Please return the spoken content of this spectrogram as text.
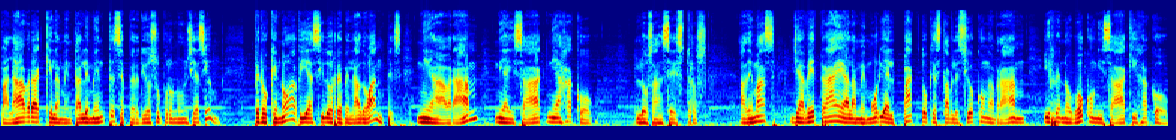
palabra que lamentablemente se perdió su pronunciación pero que no había sido revelado antes, ni a Abraham, ni a Isaac, ni a Jacob, los ancestros. Además, Yahvé trae a la memoria el pacto que estableció con Abraham y renovó con Isaac y Jacob.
